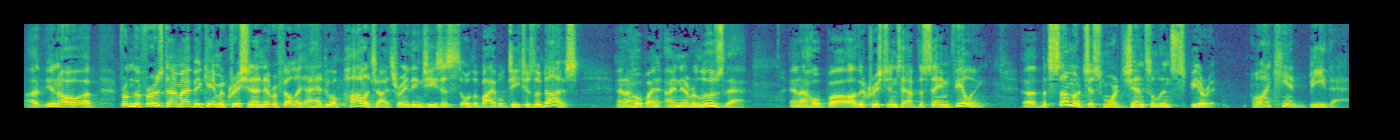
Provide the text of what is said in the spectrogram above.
uh, you know, uh, from the first time I became a Christian, I never felt like I had to apologize for anything Jesus or the Bible teaches or does. And I hope I, I never lose that. And I hope uh, other Christians have the same feeling. Uh, but some are just more gentle in spirit. Well, I can't be that.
